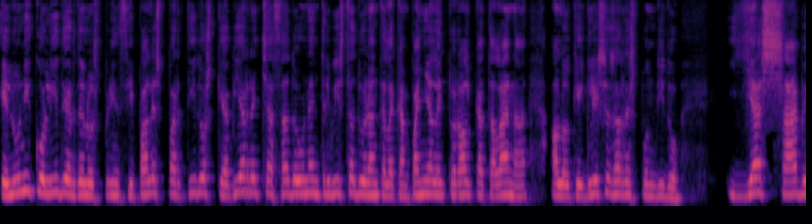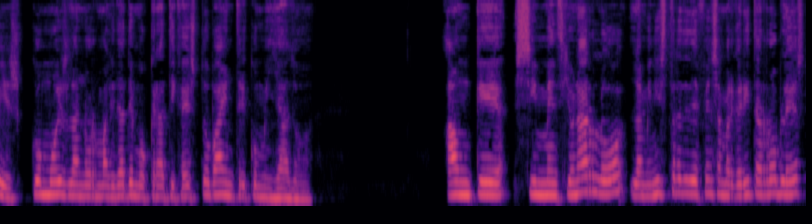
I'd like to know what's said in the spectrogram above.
el único líder de los principales partidos que había rechazado una entrevista durante la campaña electoral catalana, a lo que Iglesias ha respondido ya sabes cómo es la normalidad democrática. Esto va entrecomillado. Aunque sin mencionarlo, la ministra de Defensa Margarita Robles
